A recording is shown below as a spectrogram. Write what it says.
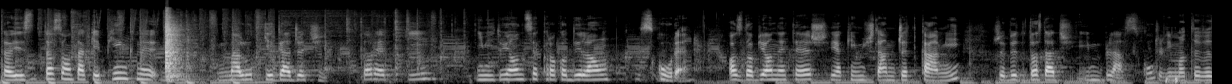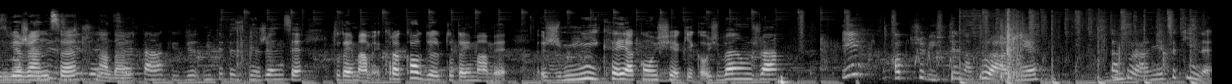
To, jest, to są takie piękne, malutkie gadżeci. Torebki imitujące krokodylą skórę, ozdobione też jakimiś tam jetkami, żeby dodać im blasku. Czyli motywy zwierzęce Motywy nadal. Tak, motywy zwierzęce. Tutaj mamy krokodyl, tutaj mamy żmikę jakąś, jakiegoś węża i oczywiście naturalnie, naturalnie cekiny.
